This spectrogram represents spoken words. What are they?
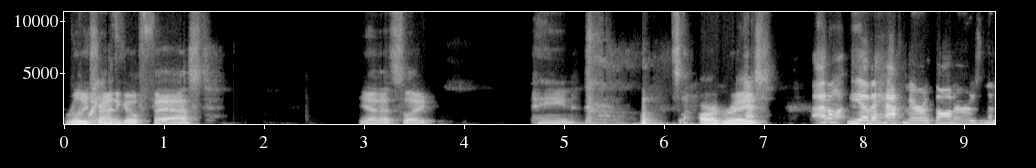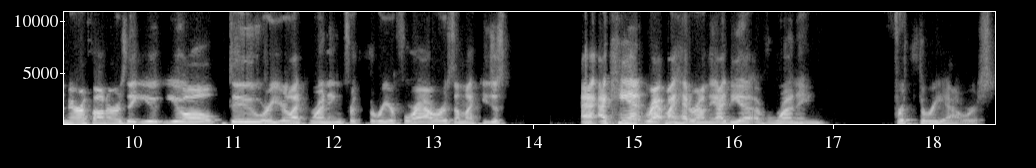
really Race. trying to go fast, yeah, that's like pain. it's a hard race. I don't. Yeah, the half marathoners and the marathoners that you you all do, where you're like running for three or four hours. I'm like, you just, I, I can't wrap my head around the idea of running for three hours,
